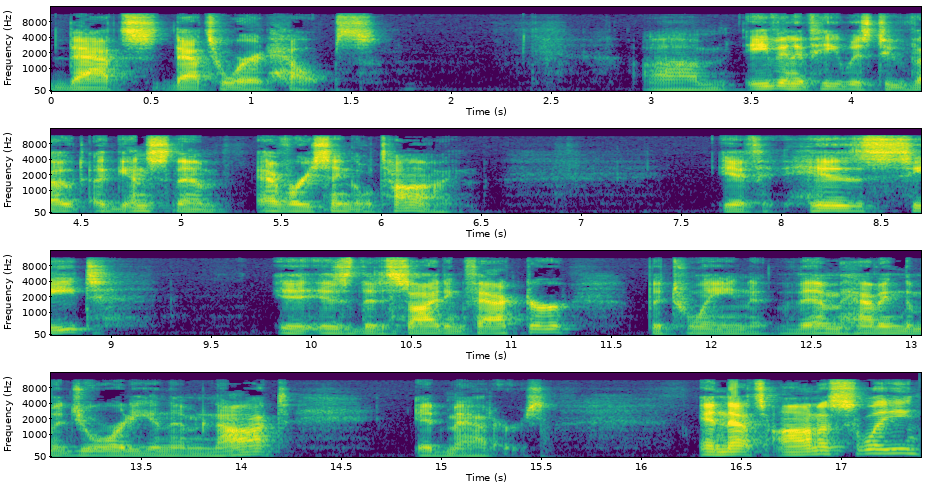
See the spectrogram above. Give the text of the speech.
That's, that's where it helps. Um, even if he was to vote against them every single time, if his seat is the deciding factor between them having the majority and them not, it matters. And that's honestly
